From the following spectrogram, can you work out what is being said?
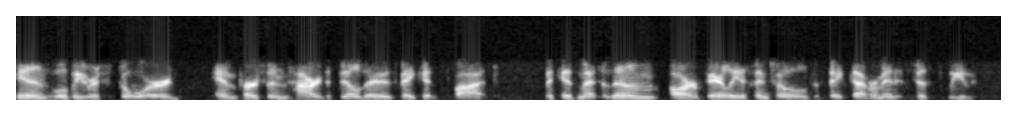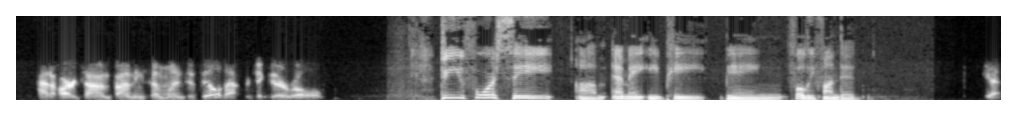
pins will be restored and persons hired to fill those vacant spots because most of them are fairly essential to state government. It's just we've had a hard time finding someone to fill that particular role. Do you foresee um, MAEP being fully funded? Yes,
